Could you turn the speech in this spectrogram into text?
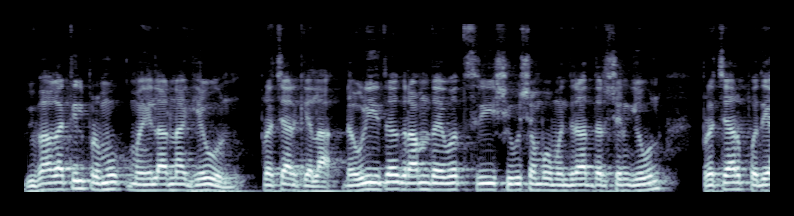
विभागातील प्रमुख महिलांना घेऊन प्रचार केला. ढवळी इथं ग्रामदैवत श्री शिवशंभू मंदिरात दर्शन घेऊन प्रचार पदयात्रा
